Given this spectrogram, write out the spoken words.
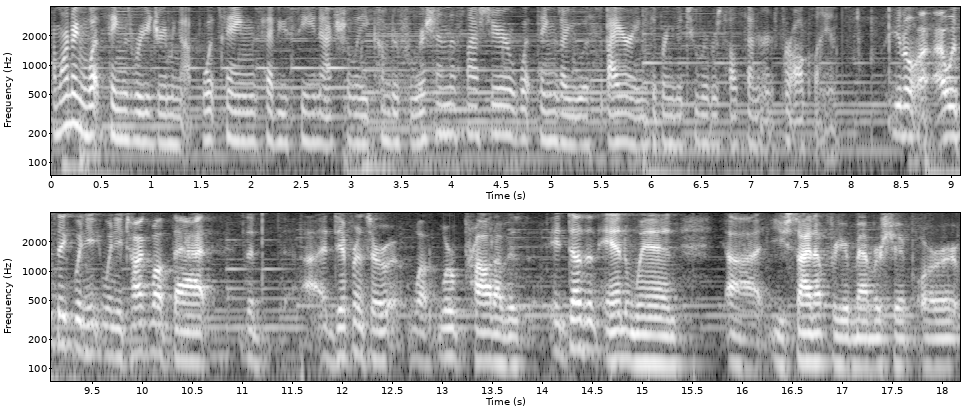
I'm wondering what things were you dreaming up? What things have you seen actually come to fruition this last year? What things are you aspiring to bring to Two Rivers Health Center for all clients? You know, I, I would think when you when you talk about that, the uh, difference or what we're proud of is it doesn't end when uh, you sign up for your membership or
